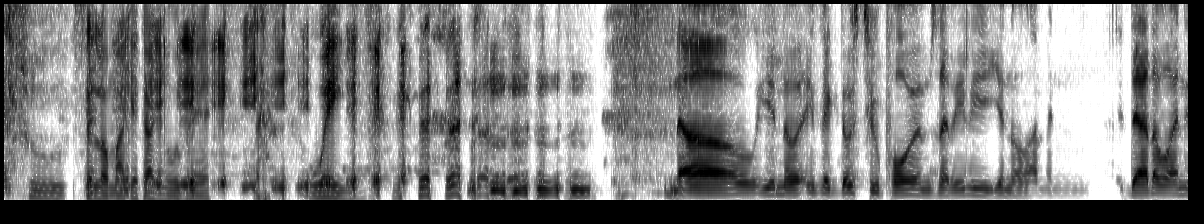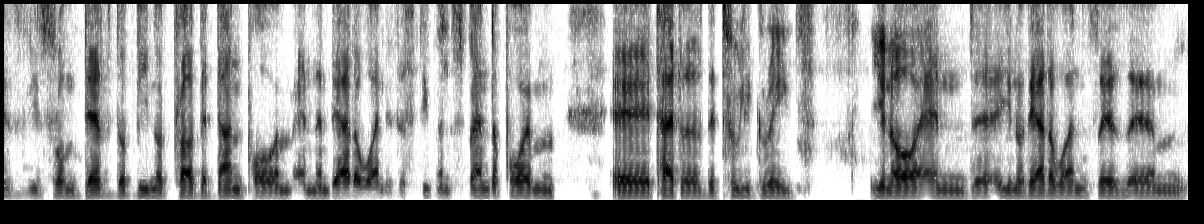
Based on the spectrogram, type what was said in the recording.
true Sello Maake kaNcube ways. no, you know, in fact, those two poems are really, you know, I mean, the other one is, is from Death Do Be Not Proud, the Donne poem, and then the other one is a Stephen Spender poem uh, titled The Truly Greats, you know, and, uh, you know, the other one says, um,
